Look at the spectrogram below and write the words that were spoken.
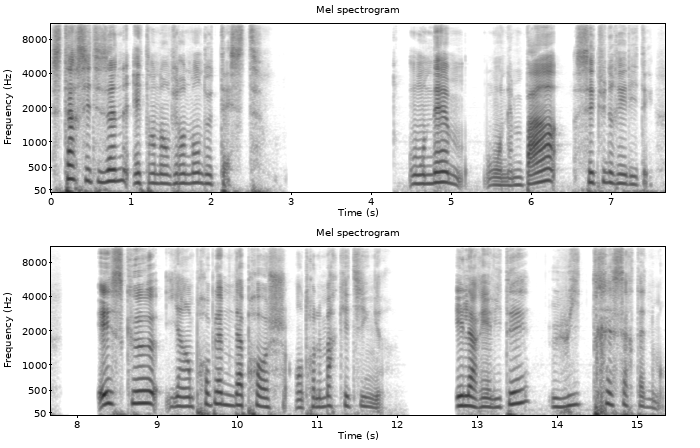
Star Citizen est un environnement de test. On aime ou on n'aime pas, c'est une réalité. Est-ce qu'il y a un problème d'approche entre le marketing et la réalité Oui, très certainement.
